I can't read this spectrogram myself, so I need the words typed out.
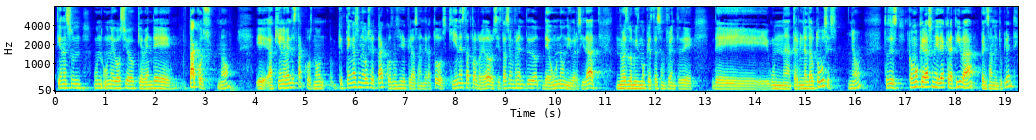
tienes un, un, un negocio que vende tacos, ¿no? Eh, ¿A quién le vendes tacos? ¿no? Que tengas un negocio de tacos no significa que le vas a vender a todos. ¿Quién está a tu alrededor? Si estás enfrente de, una universidad, no es lo mismo que estés enfrente de, de una terminal de autobuses, ¿no? Entonces, ¿cómo creas una idea creativa pensando en tu cliente?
